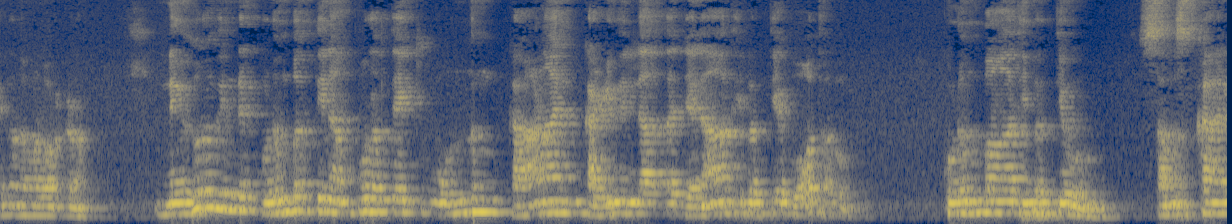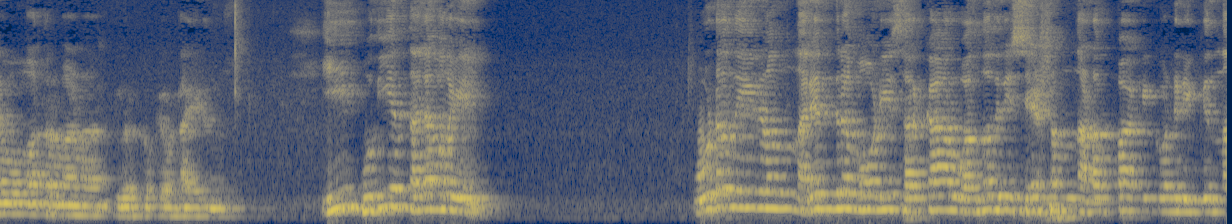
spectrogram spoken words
എന്ന് നമ്മൾ ഓർക്കണം. നെഹ്റുവിന്റെ കുടുംബത്തിനപ്പുറത്തേക്ക് ഒന്നും കാണാൻ കഴിവില്ലാത്ത ജനാധിപത്യ ബോധവും കുടുംബാധിപത്യവും സംസ്കാരവും മാത്രമാണ് ഇവർക്കൊക്കെ ഉണ്ടായിരുന്നത്. ഈ പുതിയ തലമുറയിൽ ഉടനീളം നരേന്ദ്രമോദി സർക്കാർ വന്നതിന് ശേഷം നടപ്പാക്കിക്കൊണ്ടിരിക്കുന്ന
